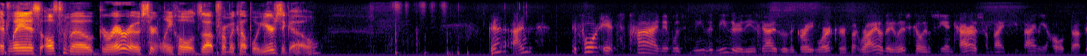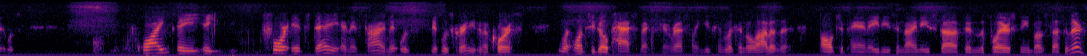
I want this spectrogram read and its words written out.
Atlantis Ultimo Guerrero certainly holds up from a couple years ago. Yeah, I'm, for its time, it was neither neither of these guys was a great worker, but Rayo de Jalisco and Cien Caras from 1990 holds up. It was quite a, a for its day and its time. It was it was great, and of course, once you go past Mexican wrestling, you can look at a lot of the all Japan 80s and 90s stuff and the Flair Steamboat stuff, and there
